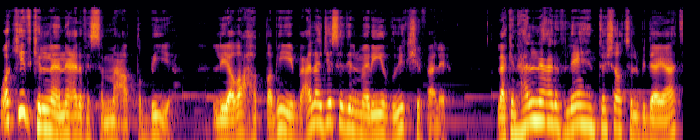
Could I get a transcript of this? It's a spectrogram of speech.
وأكيد كلنا نعرف السماعة الطبية. اللي يضعها الطبيب على جسد المريض ويكشف عليه. لكن هل نعرف ليه انتشرت في البدايات؟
